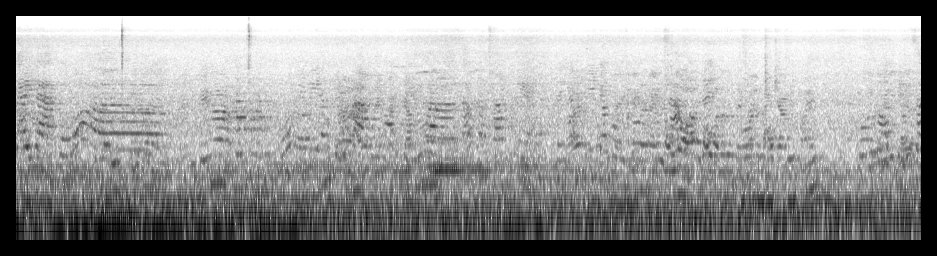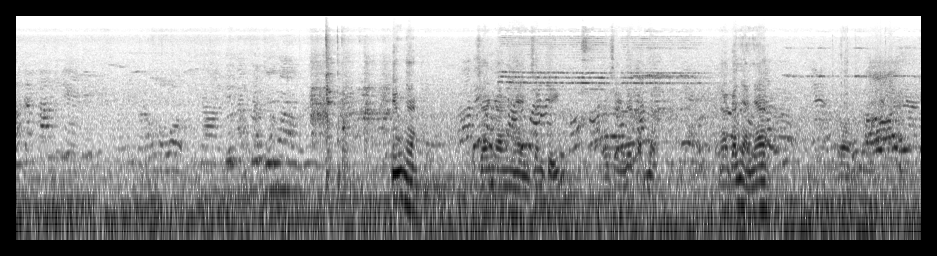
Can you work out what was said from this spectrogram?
đây là của của BBN là một triệu sáu trăm năm ngàn thì anh chia cho mười người sáu người đi một triệu sáu trăm năm ngàn nha. Rồi sang ngân hàng sang chuyển, rồi sang cái cập nhật. Nha, cả nhà nha. Rồi.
